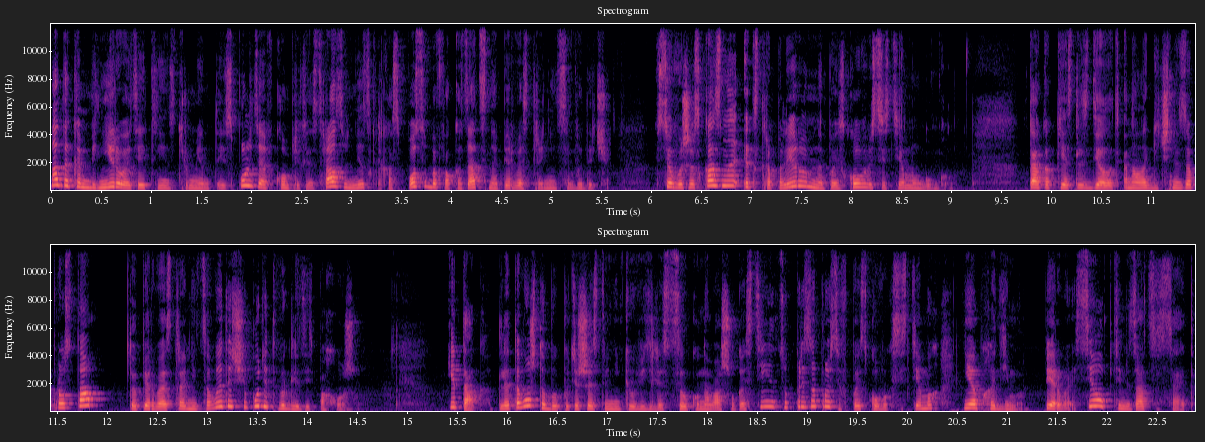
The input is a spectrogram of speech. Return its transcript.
надо комбинировать эти инструменты, используя в комплексе сразу несколько способов оказаться на первой странице выдачи. Все вышесказанное экстраполируем на поисковую систему Google. Так как если сделать аналогичный запрос там, то первая страница выдачи будет выглядеть похоже. Итак, для того, чтобы путешественники увидели ссылку на вашу гостиницу, при запросе в поисковых системах необходимо первое – SEO-оптимизация сайта,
